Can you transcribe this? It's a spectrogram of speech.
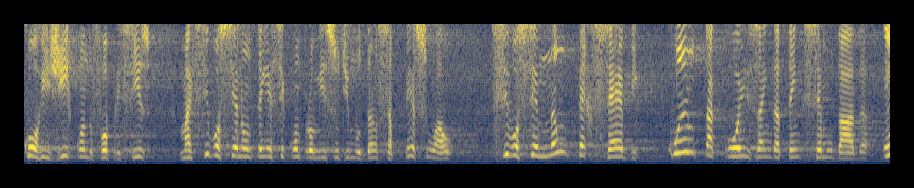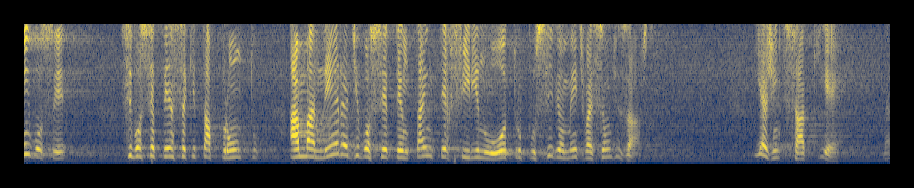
corrigir quando for preciso. Mas se você não tem esse compromisso de mudança pessoal, se você não percebe quanta coisa ainda tem que ser mudada em você, se você pensa que está pronto, a maneira de você tentar interferir no outro possivelmente vai ser um desastre. E a gente sabe que é. Né?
